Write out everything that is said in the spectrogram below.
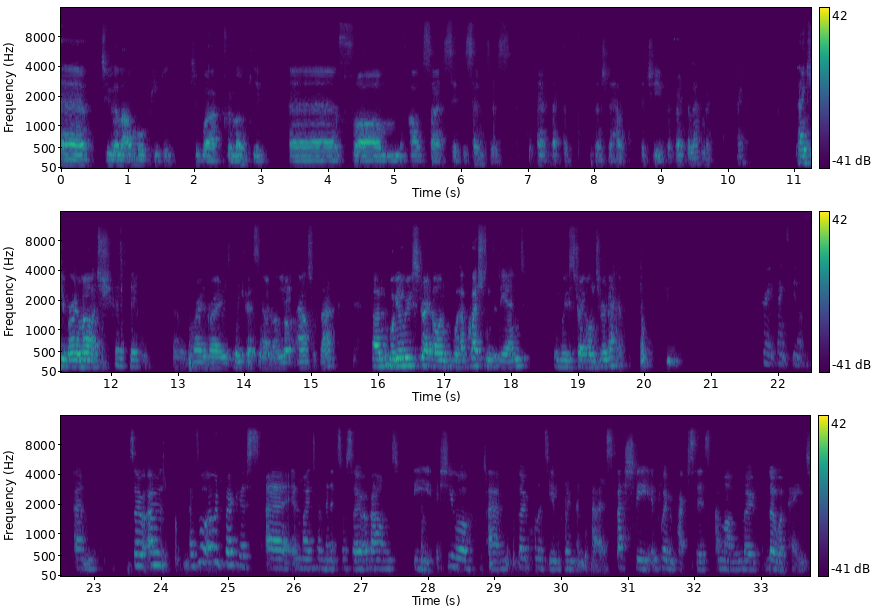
uh, to allow more people to work remotely uh, from outside city centers. And that could potentially help achieve a greater leveling. Thank you. Thank you very much. Thank you. Very, very interesting. I got a lot out of that. Um, we're going to move straight on. We'll have questions at the end. We'll move straight on to Rebecca. Great, thanks, Neil. Um, so um, I thought I would focus uh, in my 10 minutes or so around the issue of um, low quality employment, uh, especially employment practices among low, lower paid,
